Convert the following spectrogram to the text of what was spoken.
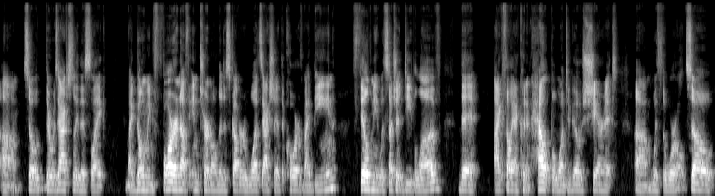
Um, so there was actually this like by going far enough internal to discover what's actually at the core of my being filled me with such a deep love that I felt like I couldn't help but want to go share it um, with the world. So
